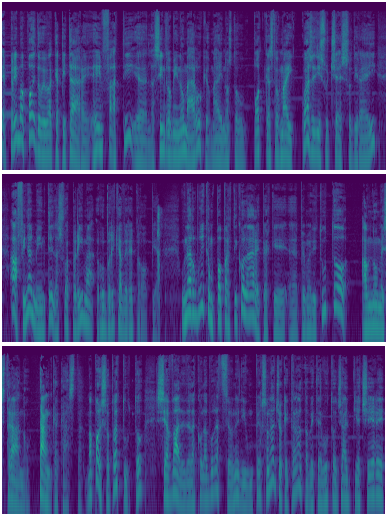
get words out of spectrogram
E prima o poi doveva capitare e infatti eh, la sindrome Inomaru, che ormai è il nostro podcast ormai quasi di successo direi, ha finalmente la sua prima rubrica vera e propria. Una rubrica un po' particolare perché eh, prima di tutto ha un nome strano, Tankacast, ma poi soprattutto si avvale della collaborazione di un personaggio che tra l'altro avete avuto già il piacere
